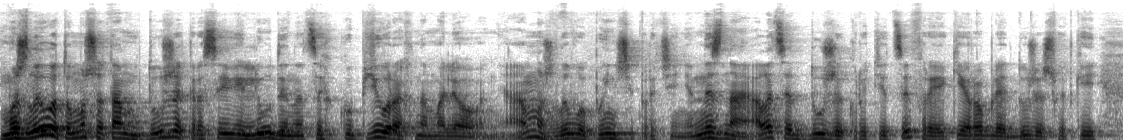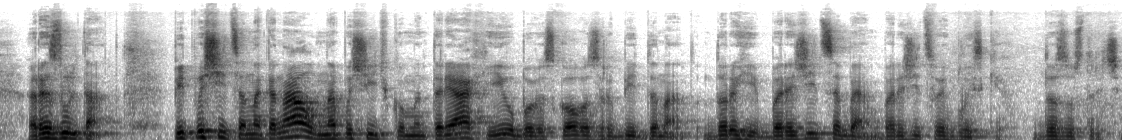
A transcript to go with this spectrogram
Можливо, тому що там дуже красиві люди на цих купюрах намальовані, а можливо, по іншій причині. Не знаю, але це дуже круті цифри, які роблять дуже швидкий результат. Підпишіться на канал, напишіть в коментарях і обов'язково зробіть донат. Дорогі, бережіть себе, бережіть своїх близьких. До зустрічі!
